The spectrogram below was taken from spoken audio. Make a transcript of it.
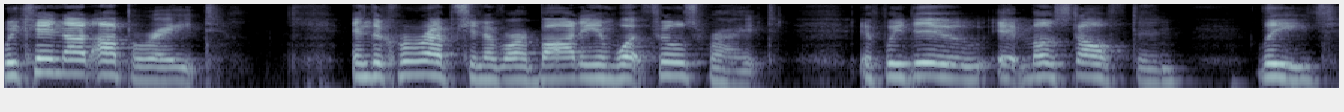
We cannot operate in the corruption of our body and what feels right. If we do, it most often leads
